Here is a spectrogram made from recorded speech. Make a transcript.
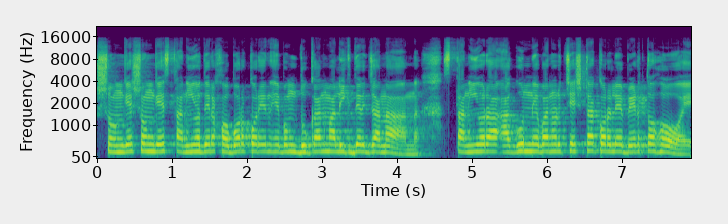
সঙ্গে সঙ্গে স্থানীয়দের খবর করেন এবং দোকান মালিকদের জানান, স্থানীয়রা আগুন নেবানোর চেষ্টা করলে ব্যর্থ হয়।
